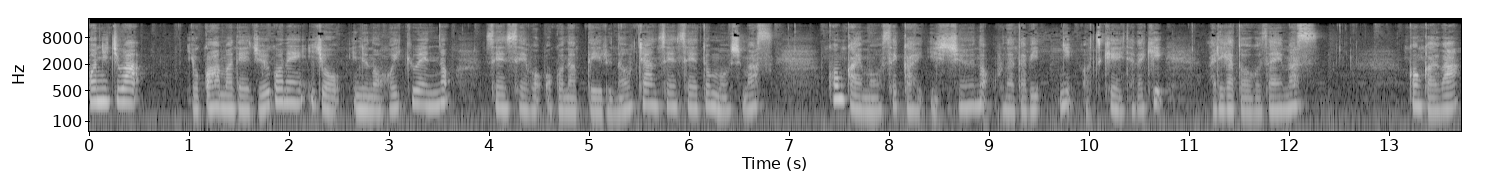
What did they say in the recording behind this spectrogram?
こんにちは。横浜で15年以上犬の保育園の先生を行っているなおちゃん先生と申します。今回も世界一周の船旅にお付き合いいただきありがとうございます。今回は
